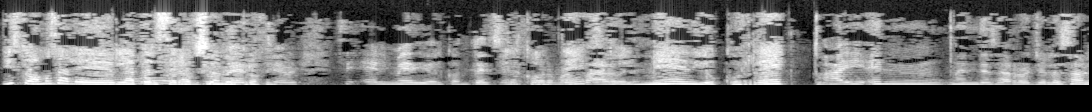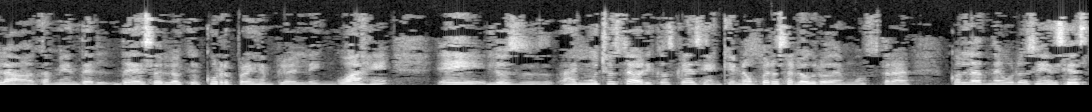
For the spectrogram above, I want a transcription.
Listo, vamos a leer la tercera opción, mi profe. Sí, el medio, el contexto, El forma contexto, parte. el medio, correcto. Ahí en, en desarrollo les hablaba también de, de eso, lo que ocurre, por ejemplo, el lenguaje. eh, los, hay muchos teóricos que decían que no, pero se logró demostrar con las neurociencias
